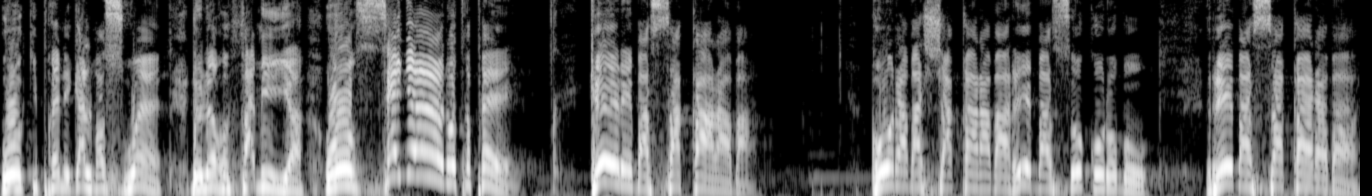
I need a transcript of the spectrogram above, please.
oh, qui prennent également soin de leur famille. Oh Seigneur, notre Père, Kereba Sakaraba. Koraba shakaraba reba sokorobo. Reba sakaraba.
